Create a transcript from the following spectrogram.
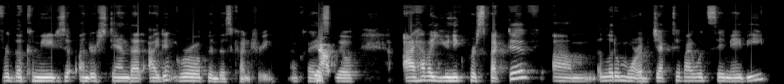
for the community to understand that I didn't grow up in this country. Okay. Yeah. So I have a unique perspective, um, a little more objective, I would say, maybe,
